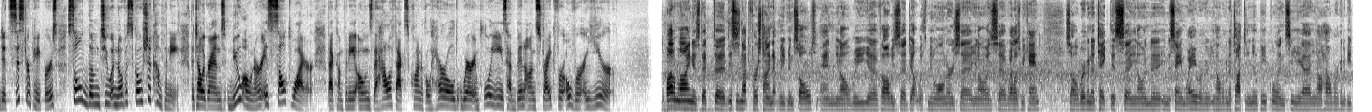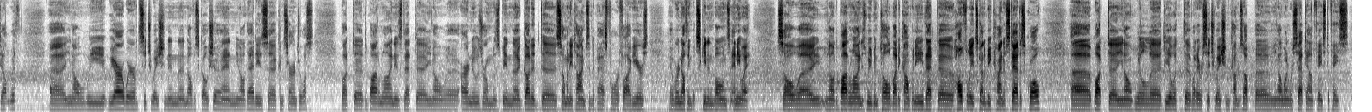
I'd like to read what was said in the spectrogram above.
its sister papers sold them to a Nova Scotia company. The Telegram's new owner is Saltwire. That company owns the Halifax Chronicle Herald, where employees have been on strike for over a year. The bottom line is that uh, this is not the first time that we've been sold, and you know we have always uh, dealt with new owners, uh, you know, as uh, well as we can. So we're going to take this, uh, you know, in the in the same way. We're you know we're going to talk to the new people and see, you know, how we're going to be dealt with. Uh, you know, we, we are aware of the situation in uh, Nova Scotia, and you know that is a concern to us. But uh, the bottom line is that uh, you know uh, our newsroom has been gutted so many times in the past four or five years that we're nothing but skin and bones anyway. So you know the bottom line is we've been told by the company that hopefully it's going to be kind of status quo. but you know we'll deal with whatever situation comes up. you know when we're sat down face to face.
